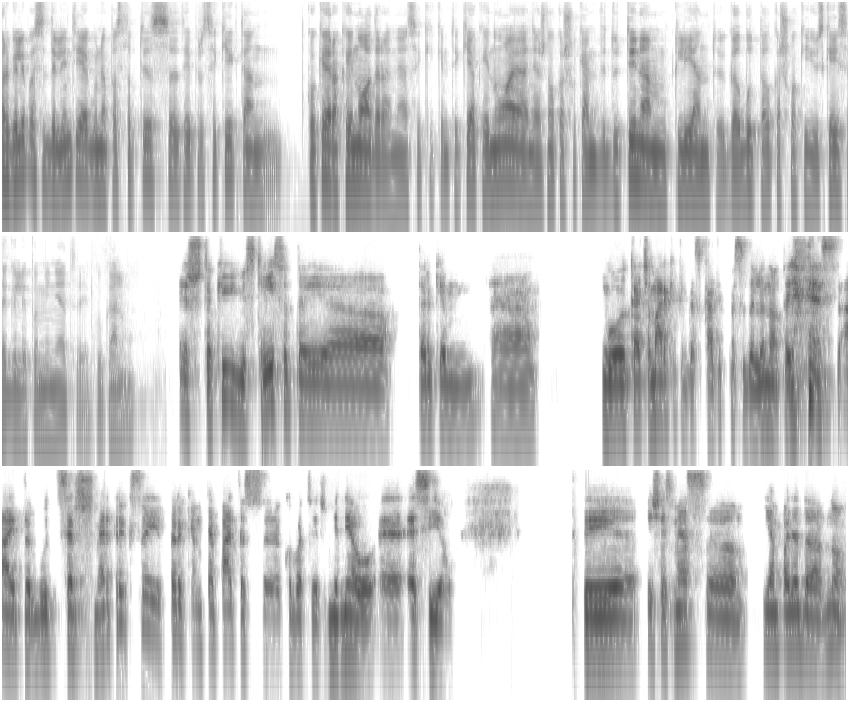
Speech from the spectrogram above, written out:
Ar gali pasidalinti, jeigu nepaslaptis, taip ir sakyk, ten kokia yra kainodara, nesakykim, tai kiek kainuoja, nežinau, kažkokiam vidutiniam klientui, galbūt per kažkokį use case gali paminėti, jeigu galima. Iš tokių use case, tai uh, tarkim, uh, Galvoju, ką čia marketingas ką tik pasidalino, tai ai, turbūt search metricsai, tarkim, tie patys, kur vat, ir minėjau, SEO. Tai iš esmės jiem padeda, nu,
